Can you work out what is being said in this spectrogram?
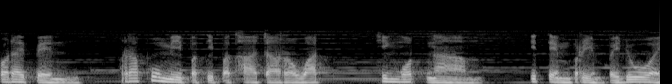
ก็ได้เป็นพระผู้มีปฏิปทาจารวัตที่งดงาม ที่เต็มเปี่ยมไปด้วย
